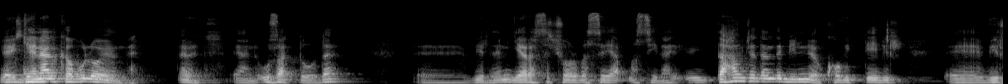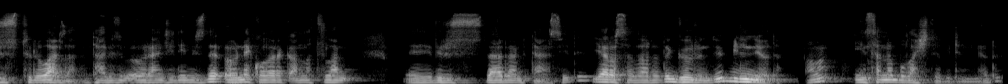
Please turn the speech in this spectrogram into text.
E, Yoksa- genel kabul o yönde. Evet yani uzak doğuda e, birilerinin yarasa çorbası yapmasıyla. Daha önceden de biliniyor. Covid diye bir e, virüs türü var zaten. Tabii bizim öğrenciliğimizde örnek olarak anlatılan e, virüslerden bir tanesiydi. Yarasalarda da göründüğü biliniyordu. Ama insana bulaştığı bilinmiyordu.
